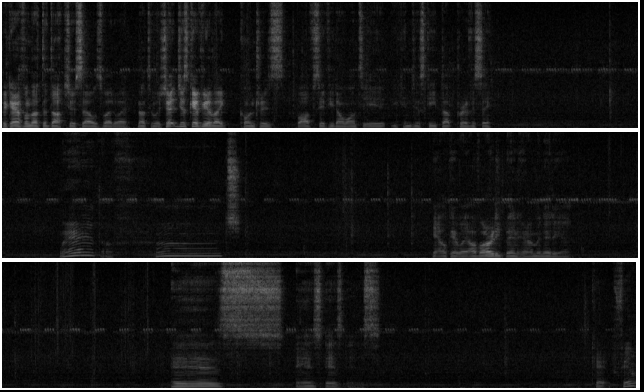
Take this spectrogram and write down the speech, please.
Be careful not to dox yourselves, by the way. Not too much. Just give your, like, countries. But obviously, if you don't want to, you, you can just keep that privacy. Where the fudge? Yeah, okay, wait. I've already been here. I'm an idiot. is is is is okay feel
